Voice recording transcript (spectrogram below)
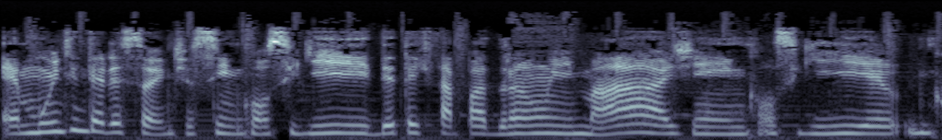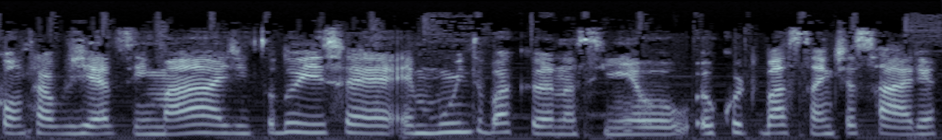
É muito interessante, assim, conseguir detectar padrão em imagem, conseguir encontrar objetos em imagem, tudo isso é, é muito bacana, assim, eu, eu curto bastante essa área.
